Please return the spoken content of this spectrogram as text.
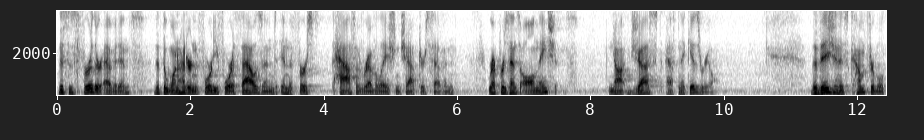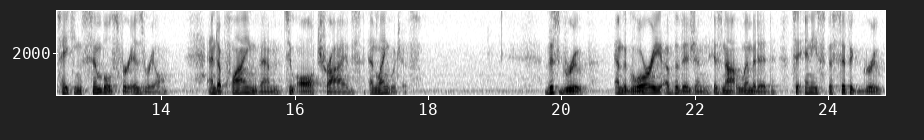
This is further evidence that the 144,000 in the first half of Revelation chapter 7 represents all nations, not just ethnic Israel. The vision is comfortable taking symbols for Israel and applying them to all tribes and languages. This group and the glory of the vision is not limited to any specific group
